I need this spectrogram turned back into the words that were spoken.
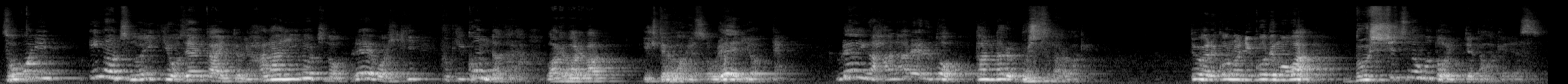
そこに命の息を前回言ったように鼻に命の霊を引き吹き込んだから我々は生きてるわけですよ。霊によって。霊が離れると単なる物質になるわけ。というわけでこのニコデモは物質のことを言ってたわけです。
